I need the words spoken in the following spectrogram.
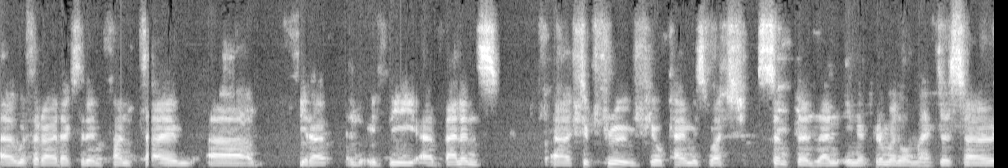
uh, with the road accident fund claim, uh, you know, if the uh, balance uh, to prove your claim is much simpler than in a criminal matter. So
